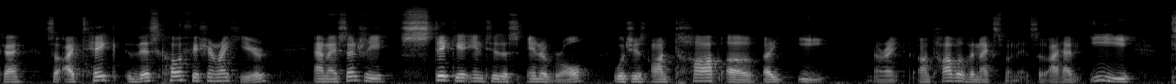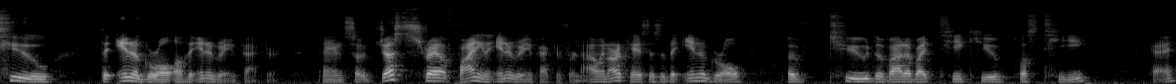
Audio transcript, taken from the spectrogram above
Okay, so I take this coefficient right here, and I essentially stick it into this integral, which is on top of a e, all right, on top of an exponent. So I have e to the integral of the integrating factor. And so just straight up finding the integrating factor for now. In our case, this is the integral of 2 divided by t cubed plus t. Okay.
